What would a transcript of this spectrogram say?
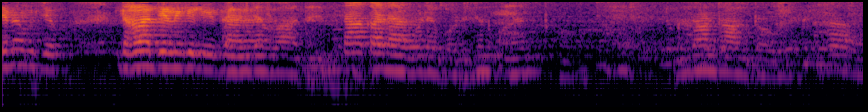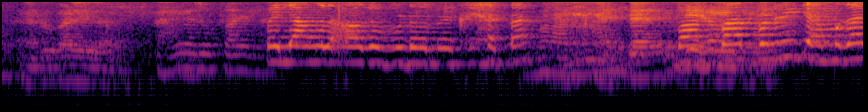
देना मुझे धाड़ा देने के लिए डाक मैं तो पढ़े ला हमें रुपाए लग- पहले आंगल आगे बुढ़ो ने खाया था अच्छा है बात बात बन रही थी हम मंगा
